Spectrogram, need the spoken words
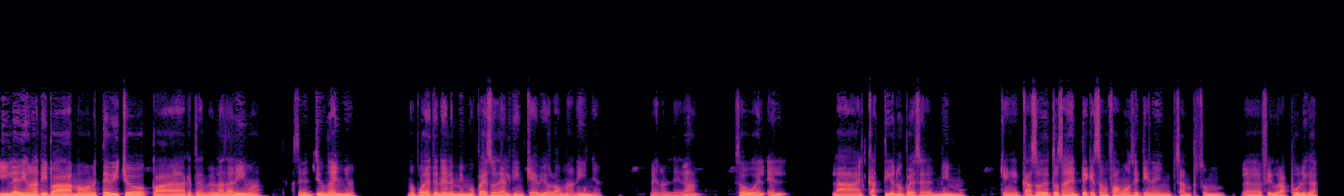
Y le dijo a una tipa, mamá, este bicho para que te en la tarima, hace 21 años, no puede tener el mismo peso de alguien que violó a una niña menor de edad. So, el, el, la- el castigo no puede ser el mismo. Que en el caso de toda esa gente que son famosos y tienen, son, son, eh, figuras públicas,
